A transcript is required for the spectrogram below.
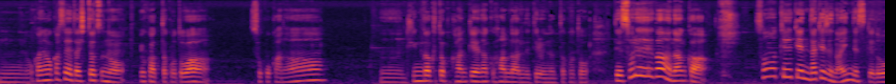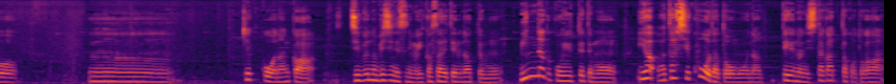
うん、お金を稼いだ一つの良かったことはそこかな。うん、金額とか関係なく判断できるようになったことでそれがなんかその経験だけじゃないんですけど、うーん結構なんか自分のビジネスにも生かされてるなって思うみんながこう言っててもいや私こうだと思うなっていうのに従ったことが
